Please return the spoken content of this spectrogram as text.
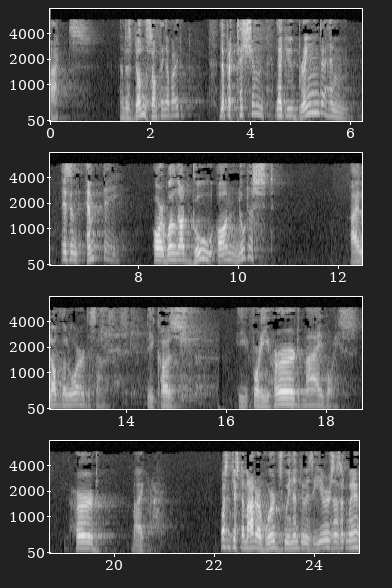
acts and has done something about it. The petition that you bring to Him isn't empty or will not go unnoticed. I love the Lord, the psalmist because he, for he heard my voice, he heard my cry. It wasn't just a matter of words going into his ears, as it were.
